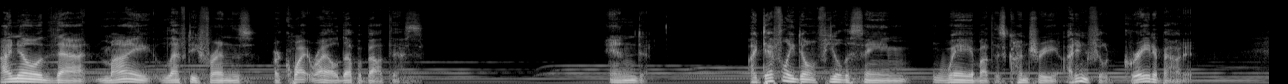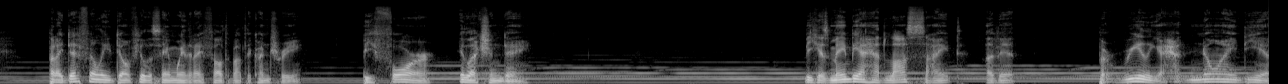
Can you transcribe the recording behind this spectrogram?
I know that my lefty friends are quite riled up about this. And I definitely don't feel the same way about this country. I didn't feel great about it. But I definitely don't feel the same way that I felt about the country before election day. Because maybe I had lost sight of it, but really I had no idea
